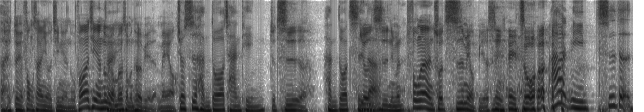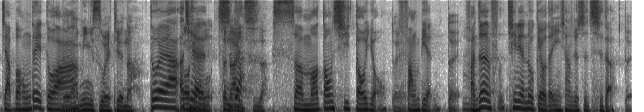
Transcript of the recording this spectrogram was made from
哎，对，凤山有青年路。凤山青年路有没有什么特别的？没有，就是很多餐厅，就吃的，很多吃的又吃。你们凤山人除了吃没有别的事情可以做。啊，你吃的假白红带多对，啊，迷你食为天呐，对啊，而且雄真的爱吃啊。什么东西都有，对方便。对，反正青年路给我的印象就是吃的，对，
